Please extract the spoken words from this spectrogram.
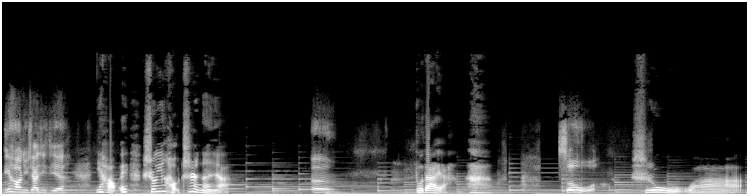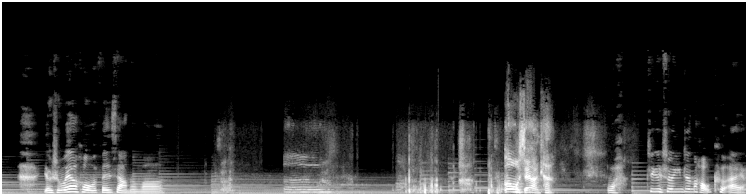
你好，女侠姐姐。你好，哎，声音好稚嫩呀。嗯。多大呀？十五。十五哇，有什么要和我们分享的吗？嗯。让我想想看。哇，这个声音真的好可爱呀！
